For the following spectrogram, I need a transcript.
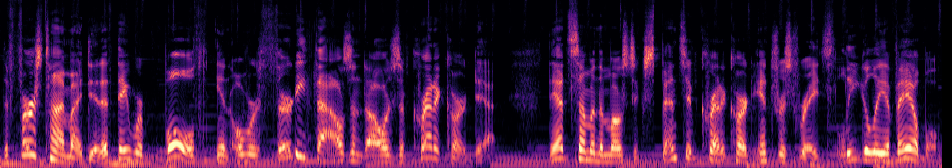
The first time I did it, they were both in over $30,000 of credit card debt. They had some of the most expensive credit card interest rates legally available.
